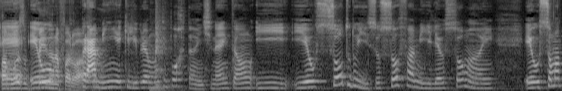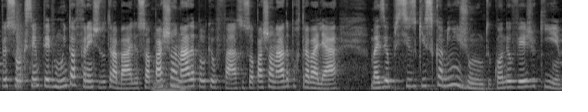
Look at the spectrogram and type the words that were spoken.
Famoso É, eu- peida na farofa. Pra mim, equilíbrio é muito importante, né? Então, e, e eu sou tudo isso. Eu sou família, eu sou mãe. Eu sou uma pessoa que sempre teve muito à frente do trabalho. Eu sou apaixonada pelo que eu faço, eu sou apaixonada por trabalhar. Mas eu preciso que isso caminhe junto. Quando eu vejo que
